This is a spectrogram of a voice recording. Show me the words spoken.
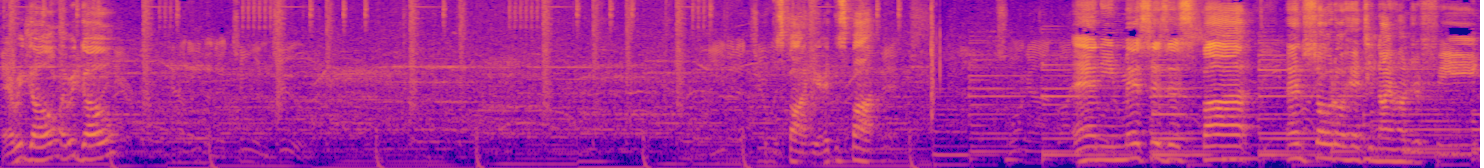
There we go. There we go. Hit the spot here. Hit the spot. And he misses his spot. And Soto hits you 900 feet.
